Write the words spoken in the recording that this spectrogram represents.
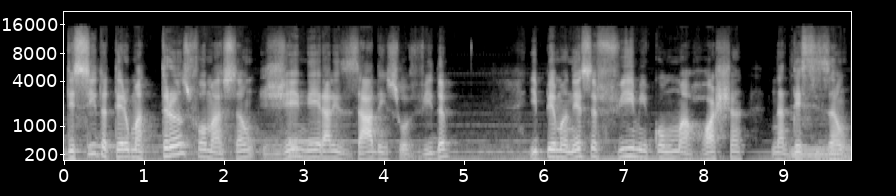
decida ter uma transformação generalizada em sua vida e permaneça firme como uma rocha na decisão.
